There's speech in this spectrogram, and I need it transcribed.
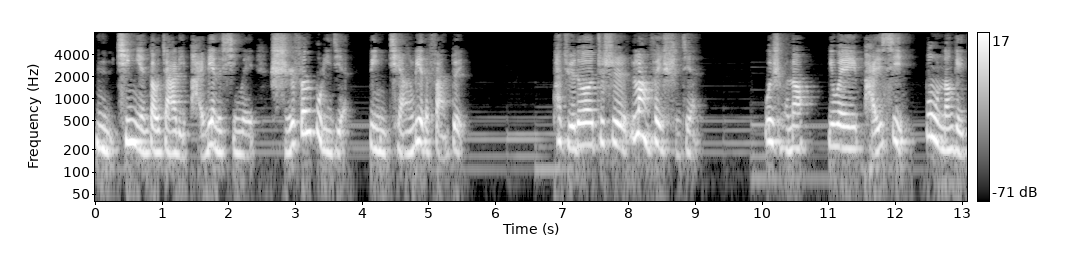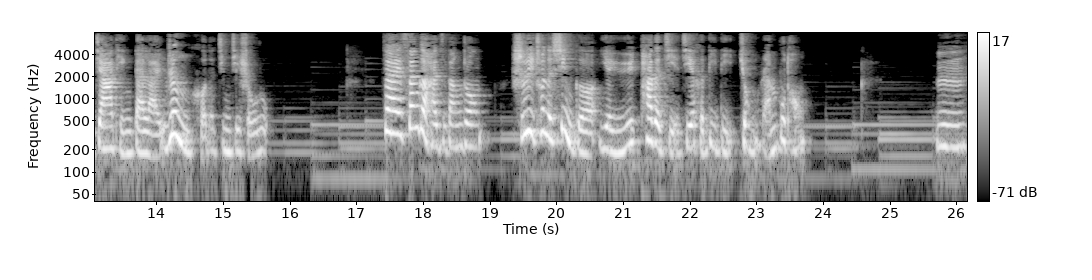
女青年到家里排练的行为，十分不理解，并强烈的反对。他觉得这是浪费时间。为什么呢？因为排戏不能给家庭带来任何的经济收入。在三个孩子当中，石立春的性格也与他的姐姐和弟弟迥然不同。嗯，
